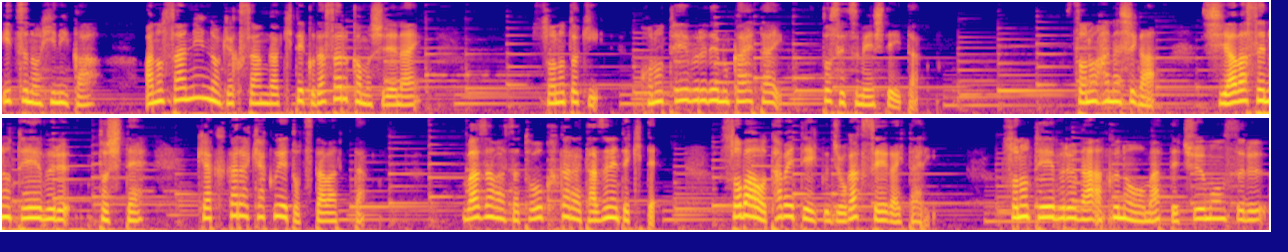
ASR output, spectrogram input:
いつの日にか、あの三人のお客さんが来てくださるかもしれない。その時、このテーブルで迎えたい、と説明していた。その話が幸せのテーブルとして客から客へと伝わった。わざわざ遠くから訪ねてきて、蕎麦を食べていく女学生がいたり、そのテーブルが開くのを待って注文する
